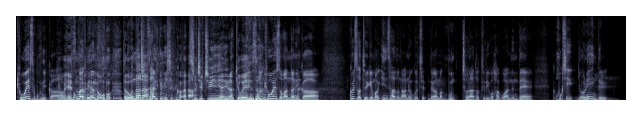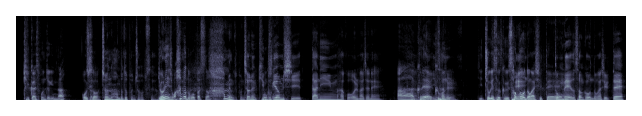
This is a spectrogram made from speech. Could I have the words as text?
교회에서 보니까 교회에서 정말 그냥 너무 너무 집사님이신 거야. 술집 주인이 아니라 교회에서 그 교회에서 만나니까 그래서 되게 막 인사도 나누고 제- 내가 음. 막 문, 전화도 드리고 하고 왔는데 혹시 연예인들 길가에서 본 적 있나? 어디서? 저는 한 번도 본 적 없어요. 연예인 정말 한 명도 못 봤어? 한 명도 본 적. 저는 김부겸 씨 따님하고 얼마 전에 아 아, 그래 그 그분 인사를. 이쪽에서 그 선거 네. 운동 하실 때 동네에서 선거 운동 하실 때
